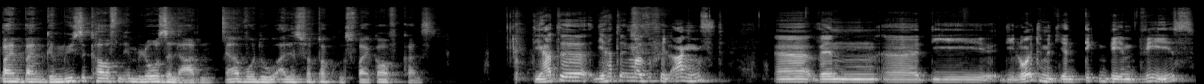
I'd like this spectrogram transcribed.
beim, beim Gemüsekaufen im Loseladen, ja, wo du alles verpackungsfrei kaufen kannst. Die hatte, die hatte immer so viel Angst, äh, wenn äh, die, die Leute mit ihren dicken BMWs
